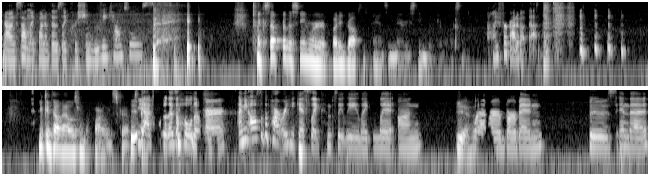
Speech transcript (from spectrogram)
Now I sound like one of those like Christian movie councils. Except for the scene where Buddy drops his pants and Mary Steenburgen walks in. I forgot about that. You can tell that was from the Farley script. Yeah. yeah, totally, as a holdover. I mean, also the part where he gets like completely like lit on Yeah. whatever bourbon, booze in the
